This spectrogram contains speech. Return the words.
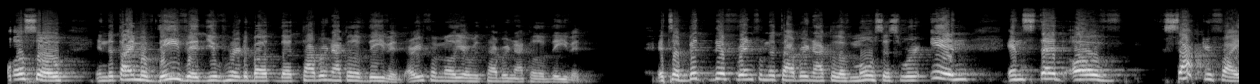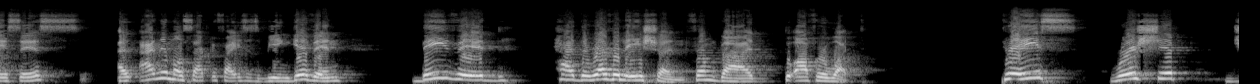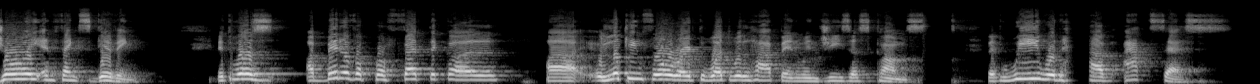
Also, in the time of David, you've heard about the tabernacle of David. Are you familiar with tabernacle of David? It's a bit different from the tabernacle of Moses, wherein instead of sacrifices, animal sacrifices being given, David had the revelation from God to offer what? Praise, worship, joy, and thanksgiving. It was a bit of a prophetical uh, looking forward to what will happen when Jesus comes. That we would have access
